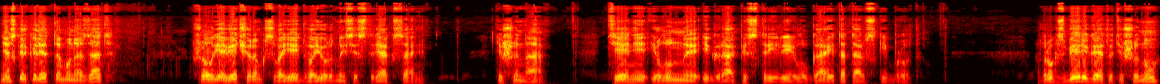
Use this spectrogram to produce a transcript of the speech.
Несколько лет тому назад шел я вечером к своей двоюродной сестре Оксане. Тишина. Тени и лунная игра пестрили и луга, и татарский брод. Вдруг с берега эту тишину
